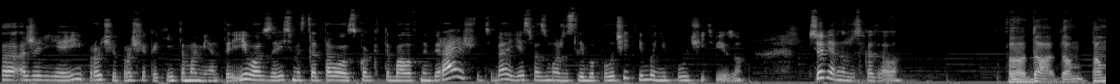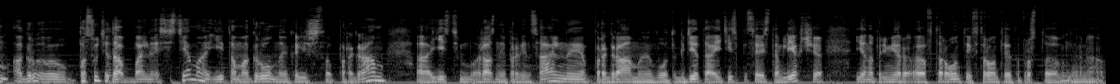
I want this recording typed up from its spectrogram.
о жилье и прочие-прочие какие-то моменты. И вот в зависимости от того, сколько ты баллов набираешь, у тебя есть возможность либо получить, либо не получить визу. Все верно же сказала? Э, да, там, там э, по сути, да, бальная система, и там огромное количество программ, э, есть разные провинциальные программы, вот, где-то IT-специалистам легче. Я, например, в Торонто, и в Торонто это просто, наверное,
